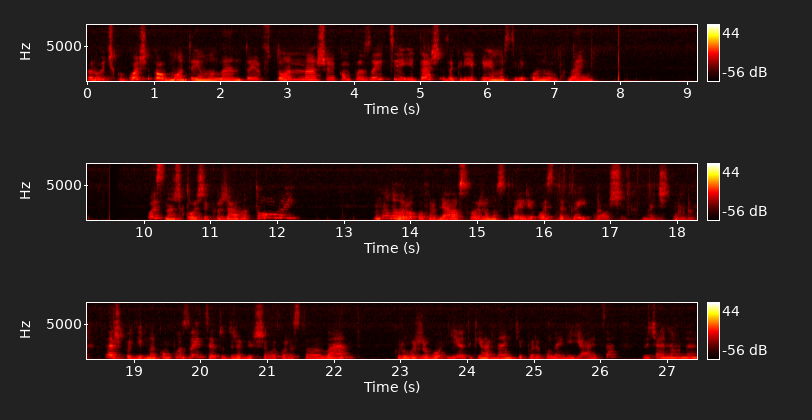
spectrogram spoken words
Ручку кошика обмотуємо лентою в тон нашої композиції і теж закріплюємо силіконовим клеєм. Ось наш кошик вже готовий. Минулого року оформляла в схожому стилі ось такий кошик. Бачите? Теж подібна композиція. Тут вже більше використала лент кружево і такі гарненькі перепилені яйця. Звичайно, вони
